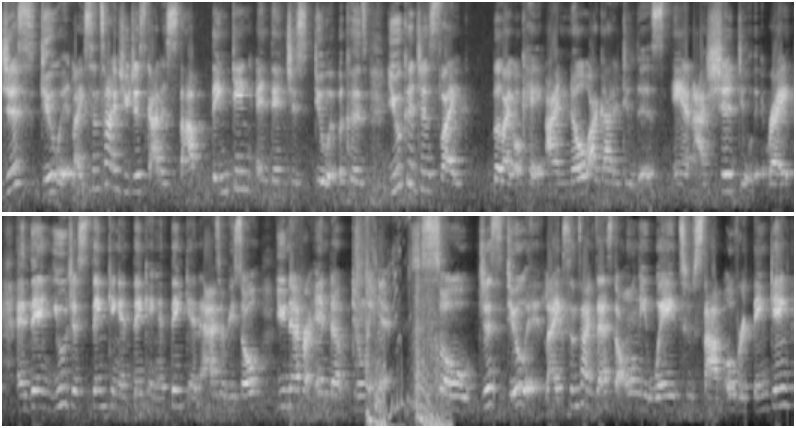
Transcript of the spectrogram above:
just do it. Like sometimes you just got to stop thinking and then just do it because you could just like but like okay i know i gotta do this and i should do it right? And then you just thinking and thinking and thinking. As a result you never end up doing it so just do it. Like sometimes that's the only way to stop overthinking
